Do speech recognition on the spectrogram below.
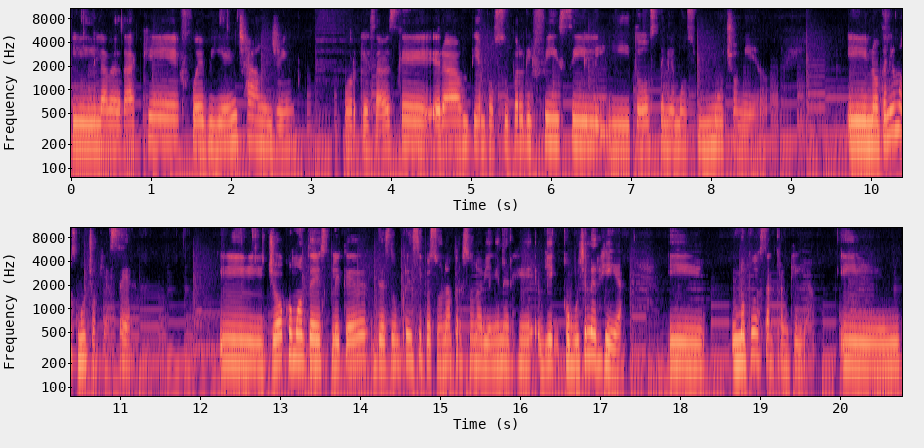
y la verdad que fue bien challenging porque sabes que era un tiempo súper difícil y todos teníamos mucho miedo y no teníamos mucho que hacer. Y yo, como te expliqué desde un principio, soy una persona bien, bien con mucha energía y no puedo estar tranquila. Y,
